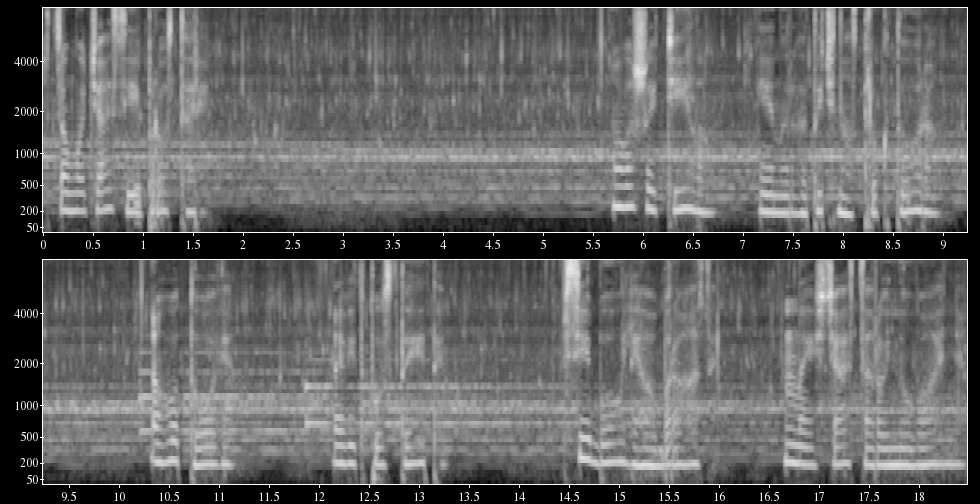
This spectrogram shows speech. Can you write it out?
в цьому часі і просторі. Ваше тіло і енергетична структура готові відпустити всі болі, образи, нещастя, руйнування,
